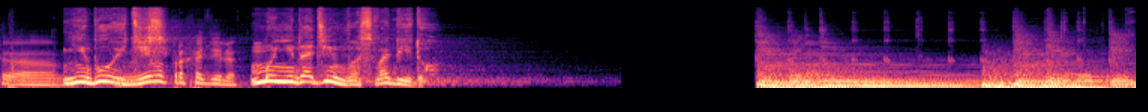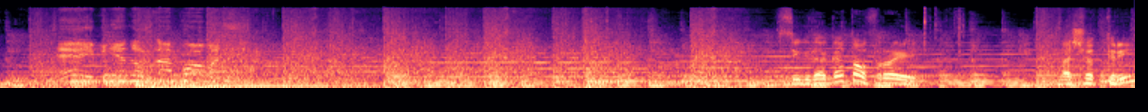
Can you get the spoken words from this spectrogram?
Э, Не бойтесь. мимо проходили. Мы не дадим вас в обиду. Эй, мне нужна помощь! Всегда готов, Рэй. На счет три,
